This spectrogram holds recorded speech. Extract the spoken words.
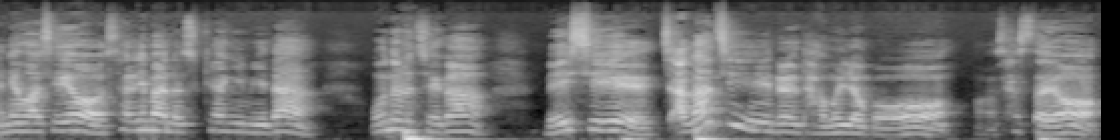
안녕하세요. 살림하는 숙향입니다. 오늘은 제가 매실 짜가지를 담으려고 어, 샀어요.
